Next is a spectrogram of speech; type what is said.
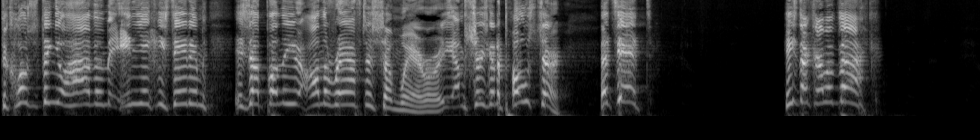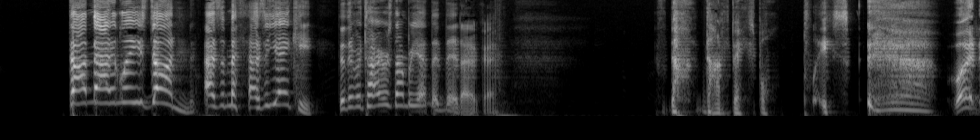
The closest thing you'll have him in Yankee Stadium is up on the on the rafter somewhere, or I'm sure he's got a poster. That's it. He's not coming back. Don Mattingly's done as a as a Yankee. Did they retire his number yet? They did. Okay. Don baseball, please. But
